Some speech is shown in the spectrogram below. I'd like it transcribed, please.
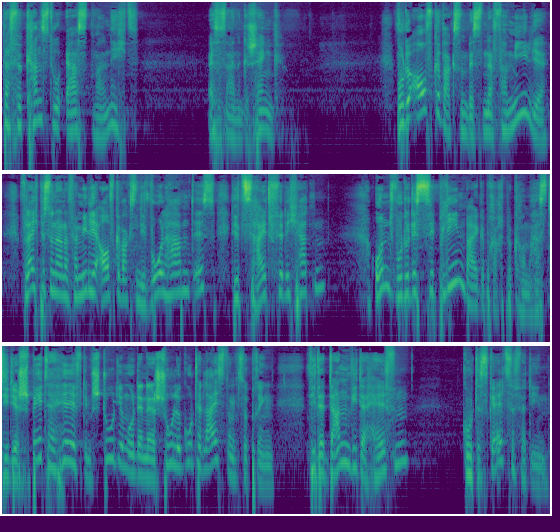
Dafür kannst du erstmal nichts. Es ist ein Geschenk. Wo du aufgewachsen bist in der Familie. Vielleicht bist du in einer Familie aufgewachsen, die wohlhabend ist, die Zeit für dich hatten und wo du Disziplin beigebracht bekommen hast, die dir später hilft, im Studium oder in der Schule gute Leistung zu bringen, die dir dann wieder helfen, gutes Geld zu verdienen.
